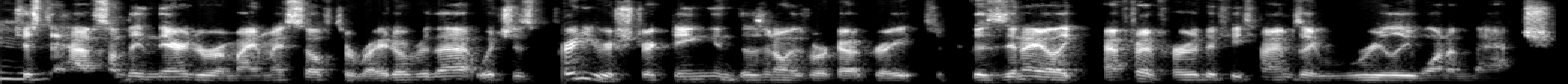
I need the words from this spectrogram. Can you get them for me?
Mhm. just to have something there to remind myself to write over that, which is pretty restricting and doesn't always work out great. Because then I like after I've heard it a few times, I really want to match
